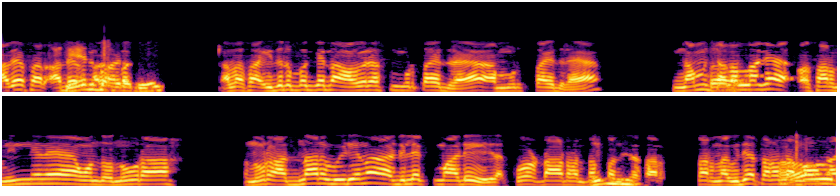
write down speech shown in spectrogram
ಅದೇ ಸರ್ ಅದೇ ಏನ್ ಮಾಡೋದು? ಅಲ್ಲ ಸರ್ ಇದ್ರ ಬಗ್ಗೆ ನಾವು ಅವೇರ್ನೆಸ್ ಮೂಡ್ತಾ ಇದ್ರೆ ಮೂಡಿಸ್ತಾ ಇದ್ರೆ ನಮ್ಮ ಚಾನಲ್ನಾಗೆ ಸರ್ ನಿನ್ನೆನೆ ಒಂದು ನೂರ ನೂರ ಹದಿನಾರು ವಿಡಿಯೋನ ಡಿಲೆಕ್ಟ್ ಮಾಡಿ ಕೋರ್ಟ್ ಆರ್ಡರ್ ಅಂತ ಬಂದಿದೆ ಸರ್ ಸರ್ ನಾವು ಇದೇ ತರ ನೋಡ್ತಾ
